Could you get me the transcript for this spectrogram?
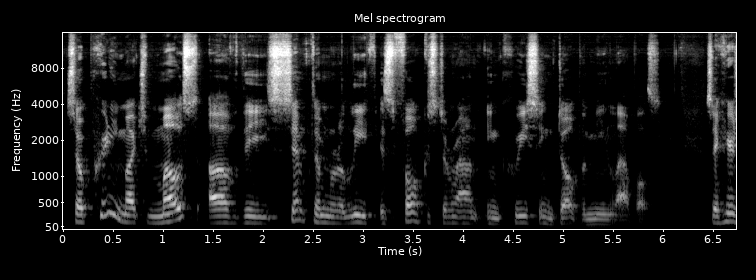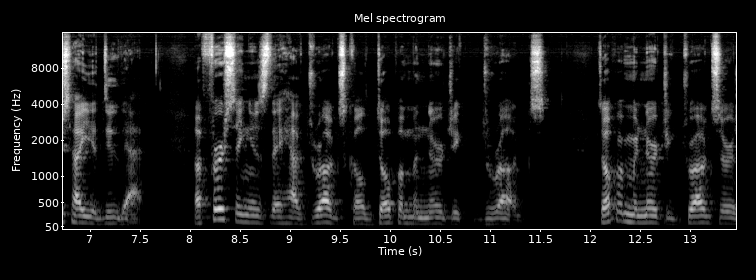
So pretty much most of the symptom relief is focused around increasing dopamine levels. So here's how you do that. The first thing is they have drugs called dopaminergic drugs. Dopaminergic drugs are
